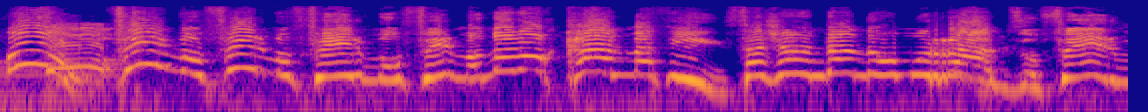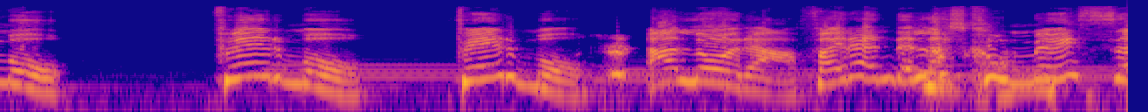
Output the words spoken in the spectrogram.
Fermo, fermo, fermo, fermo! No, no, calmati! Stai già andando come un razzo! Fermo! Fermo! Fermo! Allora, fai rendere la scommessa,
